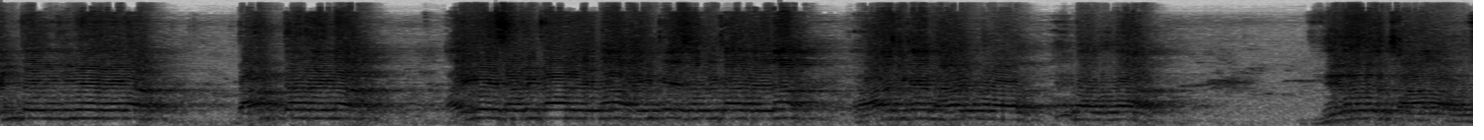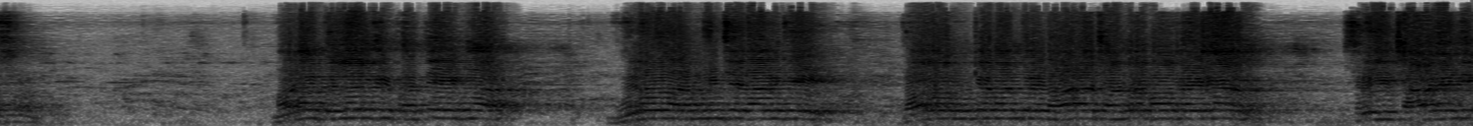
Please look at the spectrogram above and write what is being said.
ఎంత ఇంజనీర్ అయినా డాక్టర్ అయినా ఐఏఎస్ అధికారులైనా ఐపీఎస్ అధికారులైనా రాజకీయ నాయకులు అయినా కూడా విలువలు చాలా అవసరం. మన పిల్లలకి ప్రత్యేకంగా విలువలు అందించడానికి గౌరవ ముఖ్యమంత్రి నారా చంద్రబాబు నాయుడు గారు శ్రీ చాగంటి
